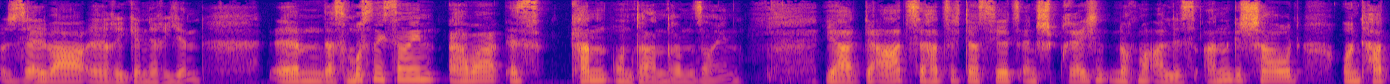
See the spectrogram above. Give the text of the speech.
selber äh, regenerieren. Ähm, das muss nicht sein, aber es kann unter anderem sein. Ja, der Arzt hat sich das jetzt entsprechend nochmal alles angeschaut und hat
